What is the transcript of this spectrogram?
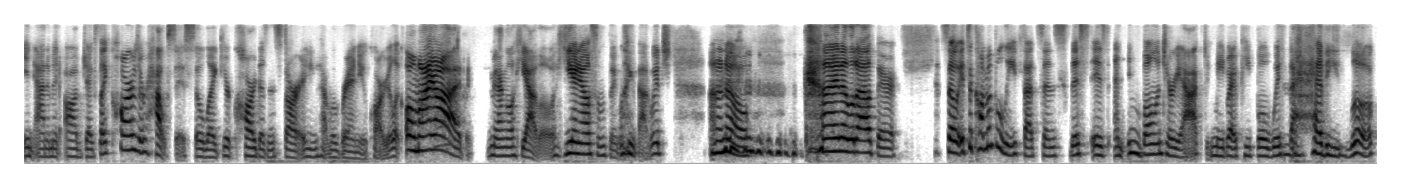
inanimate objects like cars or houses. So, like your car doesn't start and you have a brand new car. You're like, oh my God, mangojeado, you know, something like that, which I don't know, kind of a little out there. So, it's a common belief that since this is an involuntary act made by people with the Mm. heavy look,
